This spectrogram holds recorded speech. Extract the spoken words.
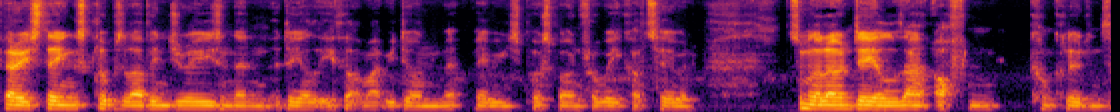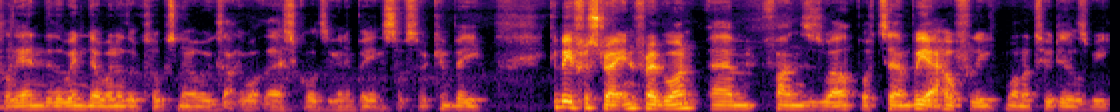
various things. Clubs will have injuries, and then a deal that you thought might be done maybe just postponed for a week or two. And some of the loan deals aren't often concluded until the end of the window when other clubs know exactly what their squads are going to be and stuff. So it can be can be frustrating for everyone, um, fans as well. But um, but yeah, hopefully one or two deals we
